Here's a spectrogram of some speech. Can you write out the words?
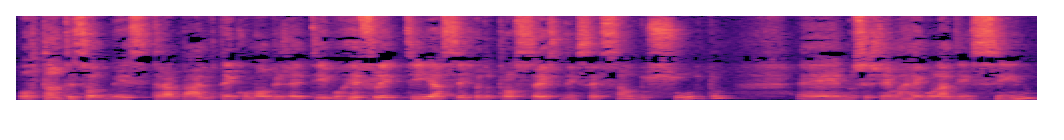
Portanto, esse, esse trabalho tem como objetivo refletir acerca do processo de inserção do surdo é, no sistema regular de ensino,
